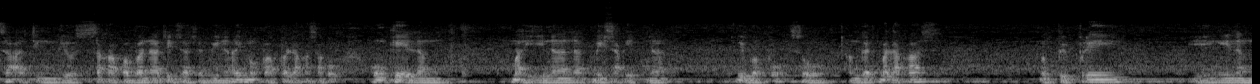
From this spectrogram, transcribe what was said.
sa ating Diyos? Saka pa ba natin sasabihin na, ay magpapalakas ako kung kailang mahina na at may sakit na? Di ba po? So, hanggat malakas, magpipray, hihingi ng,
